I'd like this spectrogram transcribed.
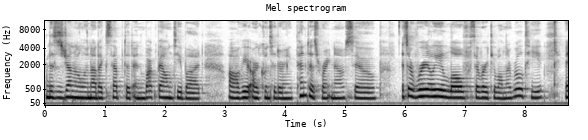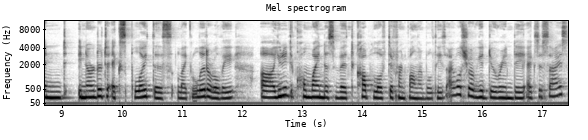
This is generally not accepted in bug bounty, but uh, we are considering pentest right now, so it's a really low severity vulnerability. And in order to exploit this, like literally, uh, you need to combine this with a couple of different vulnerabilities. I will show you during the exercise.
